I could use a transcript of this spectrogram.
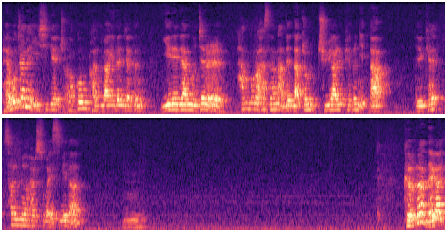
배우자는 이 시기에 조금 건강이든지 어떤 일에 대한 문제를 함부로 하서는 안 된다. 좀 주의할 필요는 있다. 이렇게 설명할 수가 있습니다. 음. 그러나 내가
